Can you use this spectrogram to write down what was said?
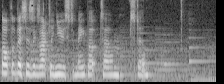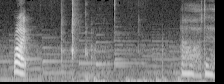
Not that this is exactly news to me, but um, still. Right. Oh dear.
